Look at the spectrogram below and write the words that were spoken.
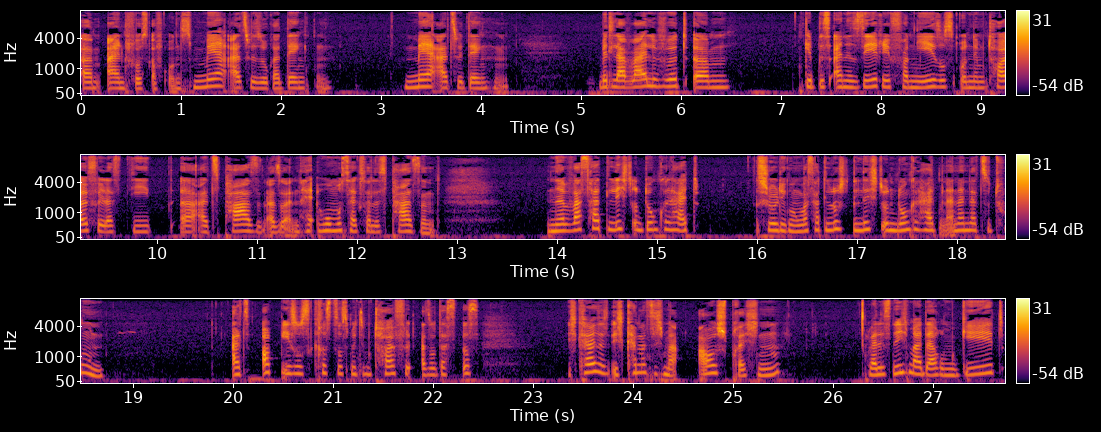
ähm, Einfluss auf uns, mehr als wir sogar denken. Mehr als wir denken. Mittlerweile wird, ähm, gibt es eine Serie von Jesus und dem Teufel, dass die äh, als Paar sind, also ein homosexuelles Paar sind. Ne, was hat Licht und Dunkelheit, Entschuldigung, was hat Licht und Dunkelheit miteinander zu tun? Als ob Jesus Christus mit dem Teufel, also das ist, ich kann, ich kann das nicht mal aussprechen, weil es nicht mal darum geht,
